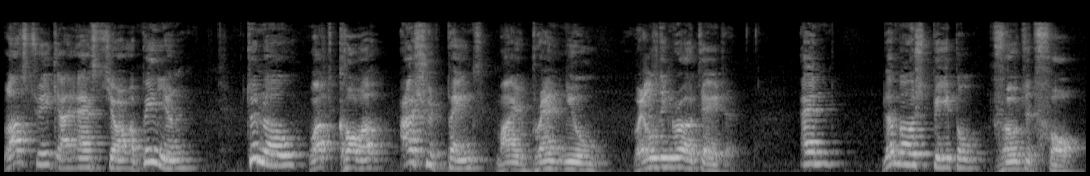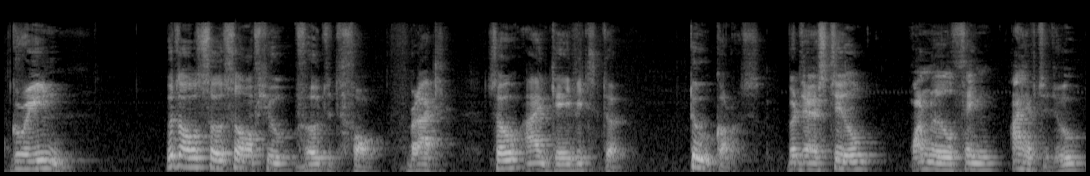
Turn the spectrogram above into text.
Last week I asked your opinion to know what color I should paint my brand new welding rotator. And the most people voted for green. But also some of you voted for black. So I gave it the two colors. But there's still one little thing I have to do.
